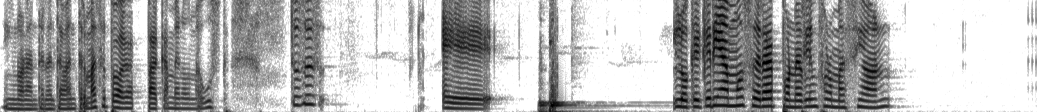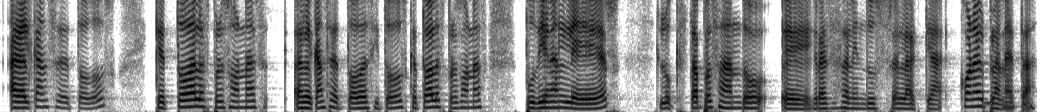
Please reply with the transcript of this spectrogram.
ignorante en el tema, entre más sepa vaca menos me gusta. Entonces, eh, lo que queríamos era poner la información al alcance de todos, que todas las personas, al alcance de todas y todos, que todas las personas pudieran leer lo que está pasando eh, gracias a la industria láctea con el planeta,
